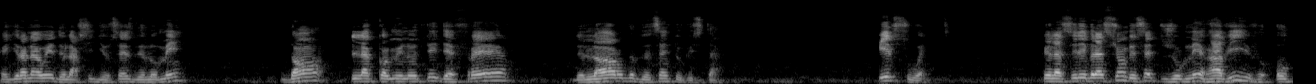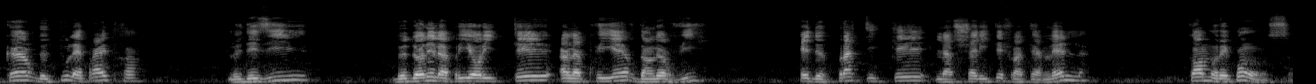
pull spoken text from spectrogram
Kegranawe de l'archidiocèse de Lomé, dans la communauté des frères de l'ordre de Saint-Augustin. Ils souhaitent que la célébration de cette journée ravive au cœur de tous les prêtres le désir de donner la priorité à la prière dans leur vie et de pratiquer la charité fraternelle comme réponse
